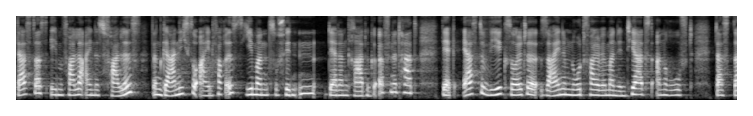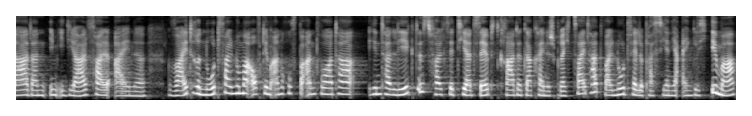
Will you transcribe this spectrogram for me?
dass das im Falle eines Falles dann gar nicht so einfach ist, jemanden zu finden, der dann gerade geöffnet hat. Der erste Weg sollte sein im Notfall, wenn man den Tierarzt anruft, dass da dann im Idealfall eine weitere Notfallnummer auf dem Anrufbeantworter hinterlegt ist, falls der Tierarzt selbst gerade gar keine Sprechzeit hat, weil Notfälle passieren ja eigentlich immer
